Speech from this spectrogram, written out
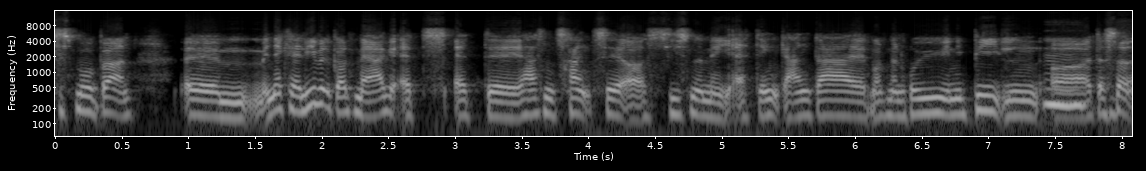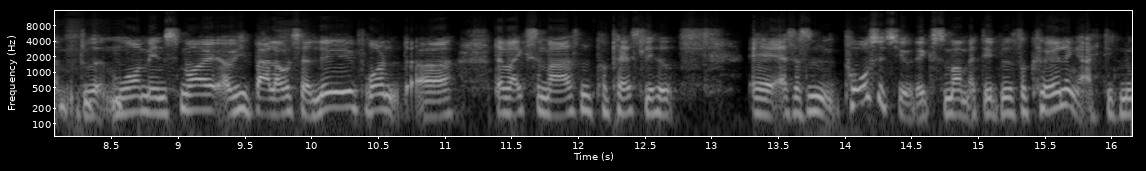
til små børn. Øhm, men jeg kan alligevel godt mærke, at, at øh, jeg har sådan en trang til at sige sådan noget med, ja, dengang der øh, måtte man ryge ind i bilen, mm. og der sad du ved, mor med en smøg, og vi fik bare lov til at løbe rundt, og der var ikke så meget sådan påpasselighed. Øh, altså sådan positivt, ikke? som om, at det er blevet for curlingagtigt nu.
